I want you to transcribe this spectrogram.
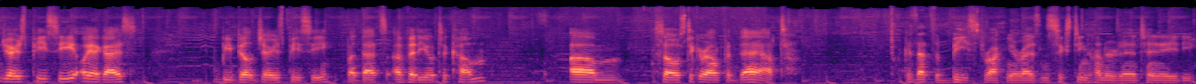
Jerry's PC. Oh yeah, guys, we built Jerry's PC, but that's a video to come. Um, so stick around for that because that's a beast rocking a Ryzen 1600 and a 1080.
